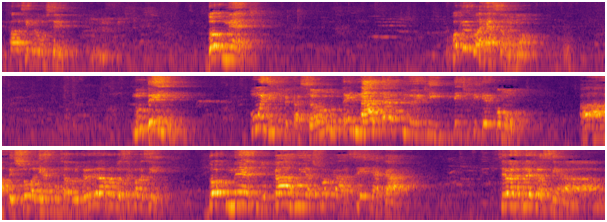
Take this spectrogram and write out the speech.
E fala assim para você: documento. Qual é a tua reação, irmão? Não tem uma identificação, não tem nada que, que identifique ele como a, a, pessoa ali responsável pelo treino. Ele olha para você e fala assim: documento do carro e a sua CNH. Você olha para ele e fala assim: ah,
